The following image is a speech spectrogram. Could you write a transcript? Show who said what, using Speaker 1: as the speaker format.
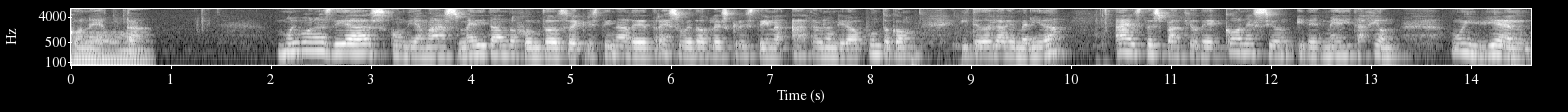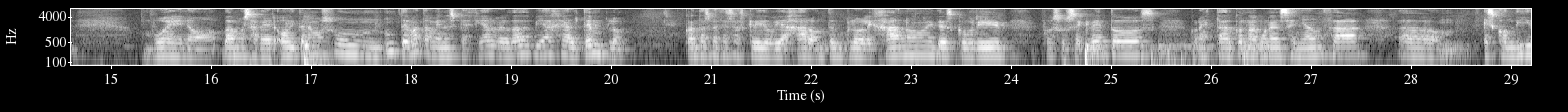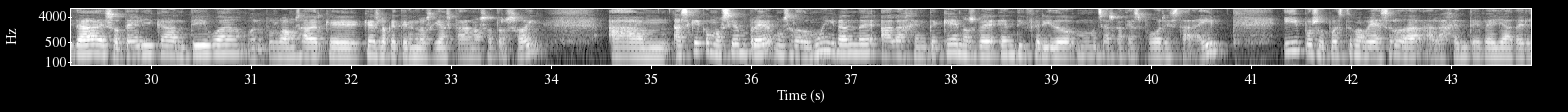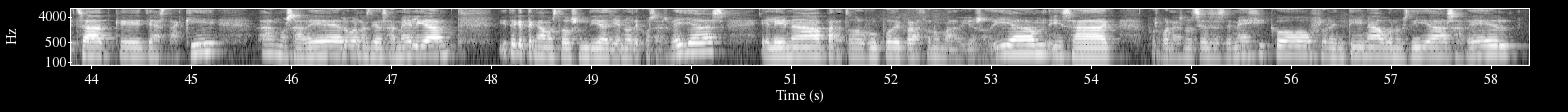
Speaker 1: Conecta. Muy buenos días, un día más meditando juntos. Soy Cristina de www.cristinaacebrunguirao.com y te doy la bienvenida a este espacio de conexión y de meditación. Muy bien. Bueno, vamos a ver, hoy tenemos un, un tema también especial, ¿verdad? Viaje al templo. ¿Cuántas veces has querido viajar a un templo lejano y descubrir pues, sus secretos, conectar con alguna enseñanza escondida, esotérica, antigua? Bueno, pues vamos a ver qué, qué, es lo que tienen los guías para nosotros hoy. Así que como siempre, un saludo muy grande a la gente que nos ve en diferido. Muchas gracias por estar ahí. Y por supuesto me voy a saludar a la gente bella del chat que ya está aquí. Vamos a ver, buenos días Amelia. Dice que tengamos todos un día lleno de cosas bellas. Elena, para todo el grupo de corazón un maravilloso día. Isaac, pues buenas noches desde México. Florentina, buenos días. Abel,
